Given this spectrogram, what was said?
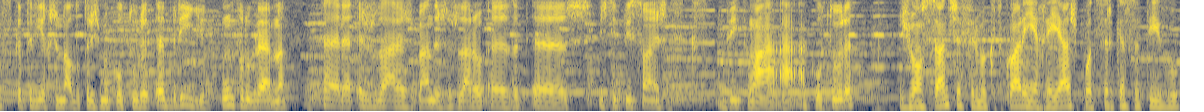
Secretaria Regional do Turismo e Cultura abriu um programa para ajudar as bandas, ajudar as, as instituições que se dedicam à, à, à cultura João Santos afirma que tocar em arraiais pode ser cansativo,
